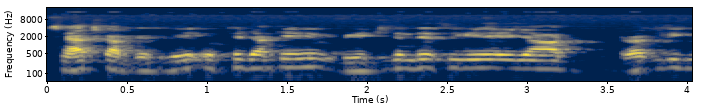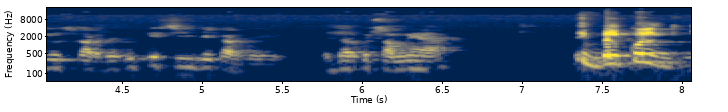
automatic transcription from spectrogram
ਸਨੈਚ ਕਰਦੇ ਸੀਗੇ ਉੱਥੇ ਜਾ ਕੇ ਵੇਚ ਦਿੰਦੇ ਸੀਗੇ ਜਾਂ ਡਰਗ ਵੀ ਯੂਜ਼ ਕਰਦੇ ਸੀ ਕਿਸ ਚੀਜ਼ ਦੀ ਕਰਦੇ ਸੀ? ਇਧਰ ਕੁਝ ਸਾਹਮਣੇ ਆ? ਨਹੀਂ, ਬਿਲਕੁਲ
